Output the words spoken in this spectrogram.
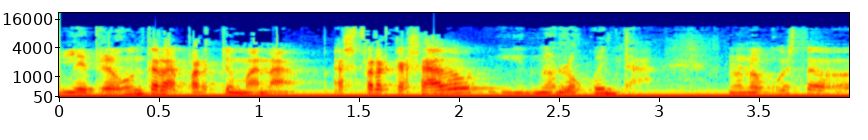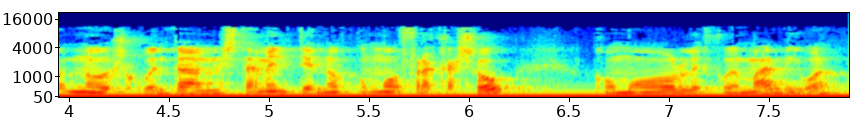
le pregunta la parte humana, ¿has fracasado? Y nos lo cuenta, nos lo cuesta, nos cuenta honestamente, ¿no? Cómo fracasó, cómo le fue mal y bueno,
